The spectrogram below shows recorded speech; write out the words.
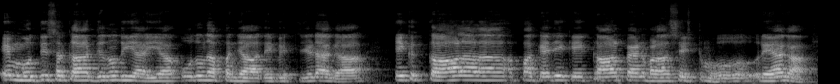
ਇਹ ਮੋਦੀ ਸਰਕਾਰ ਜਦੋਂ ਦੀ ਆਈ ਆ, ਉਦੋਂ ਦਾ ਪੰਜਾਬ ਦੇ ਵਿੱਚ ਜਿਹੜਾ ਹੈਗਾ, ਇੱਕ ਕਾਲ ਵਾਲਾ ਆਪਾਂ ਕਹਿ ਦਈਏ ਕਿ ਕਾਲ ਪੈਣ ਵਾਲਾ ਸਿਸਟਮ ਹੋ ਰਿਹਾਗਾ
